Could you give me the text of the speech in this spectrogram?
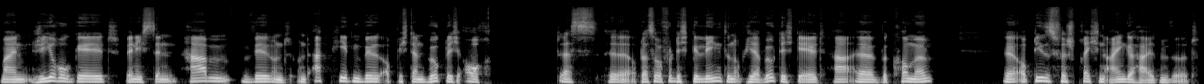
mein Girogeld, wenn ich es denn haben will und, und abheben will, ob ich dann wirklich auch das, äh, ob das auch wirklich gelingt und ob ich ja wirklich Geld äh, bekomme, äh, ob dieses Versprechen eingehalten wird.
